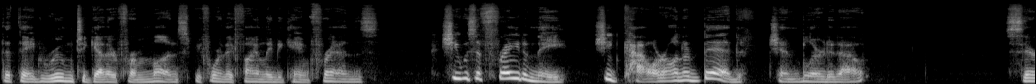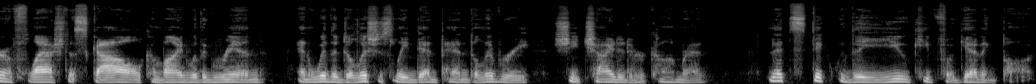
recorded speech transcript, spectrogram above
that they'd roomed together for months before they finally became friends. She was afraid of me. She'd cower on her bed, Jen blurted out. Sarah flashed a scowl combined with a grin, and with a deliciously deadpan delivery, she chided her comrade. Let's stick with the you keep forgetting part.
